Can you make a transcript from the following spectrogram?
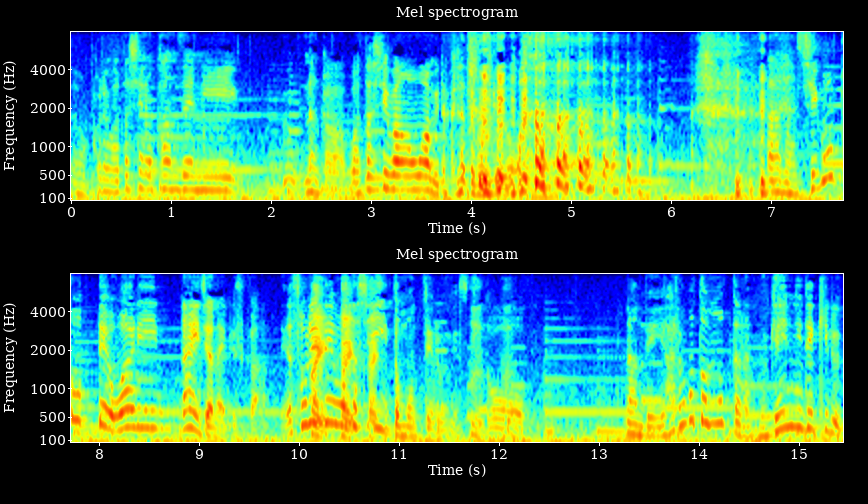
でもこれ私の完全にうなんか私ワンオンワンみたくなってますけど あの仕事って終わりないじゃないですか。それで私いいと思ってるんですけど、うんなんでやろうと思ったら無限にできる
